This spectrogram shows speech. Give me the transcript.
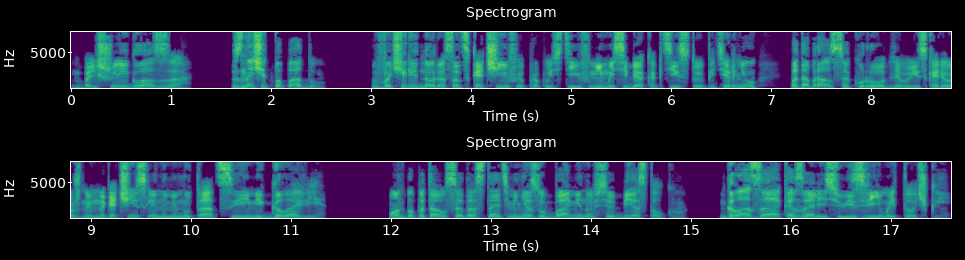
Большие глаза. Значит, попаду. В очередной раз отскочив и пропустив мимо себя когтистую пятерню, подобрался к уродливой, искорежной многочисленными мутациями голове. Он попытался достать меня зубами, но все без толку. Глаза оказались уязвимой точкой.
